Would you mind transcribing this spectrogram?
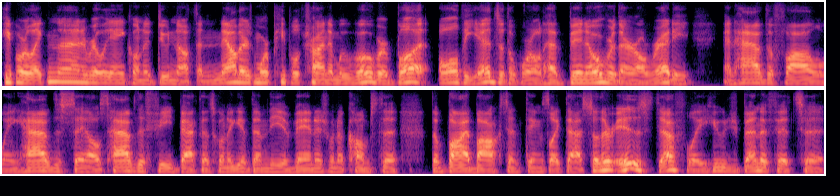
people are like, nah, it really ain't gonna do nothing. Now there's more people trying to move over, but all the eds of the world have been over there already and have the following, have the sales, have the feedback that's going to give them the advantage when it comes to the buy box and things like that. So there is definitely huge benefit to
